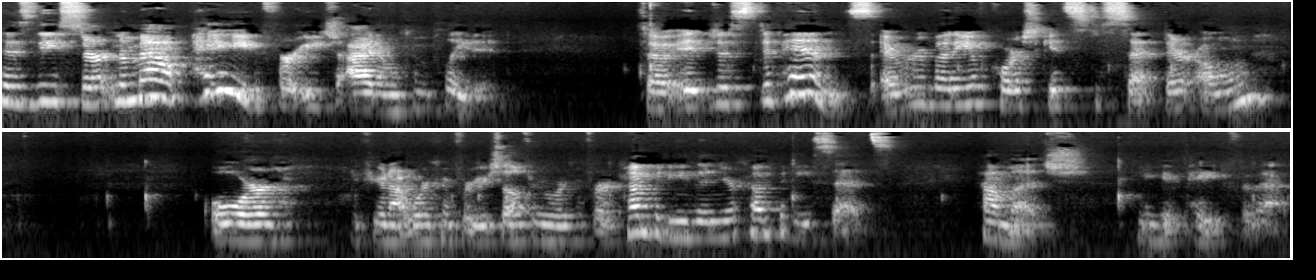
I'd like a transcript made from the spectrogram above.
is the certain amount paid for each item completed. So it just depends. Everybody, of course, gets to set their own. Or if you're not working for yourself, you're working for a company, then your company sets how much you get paid for that.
